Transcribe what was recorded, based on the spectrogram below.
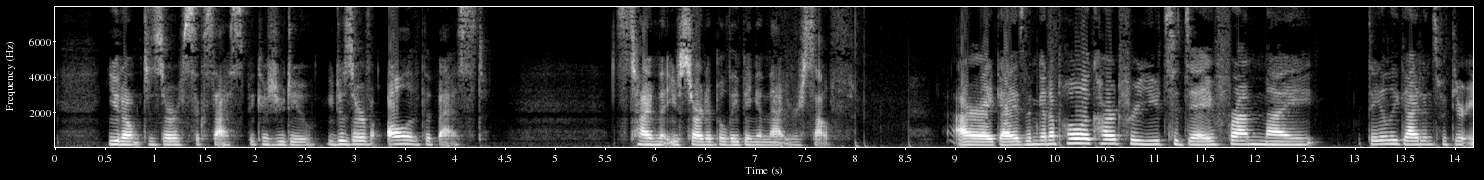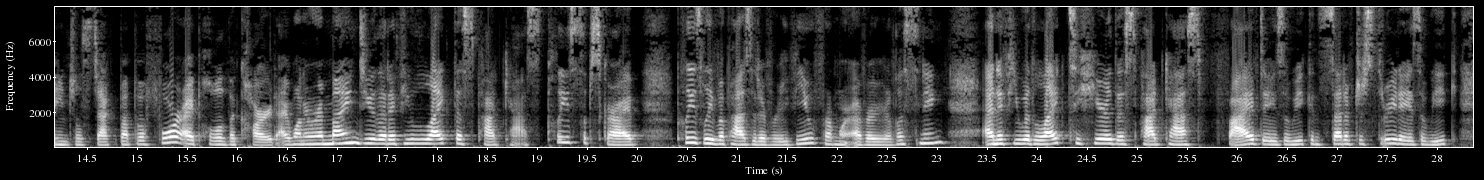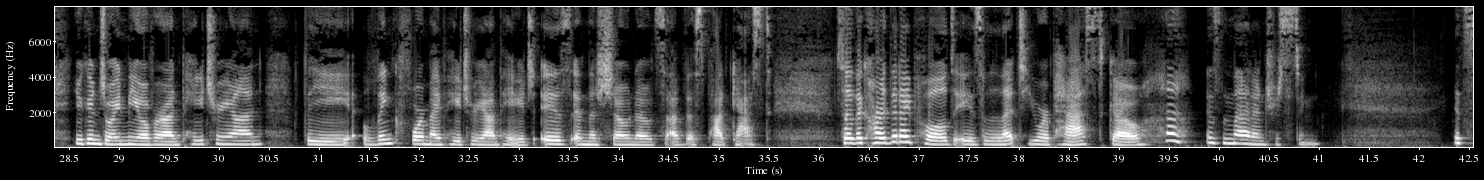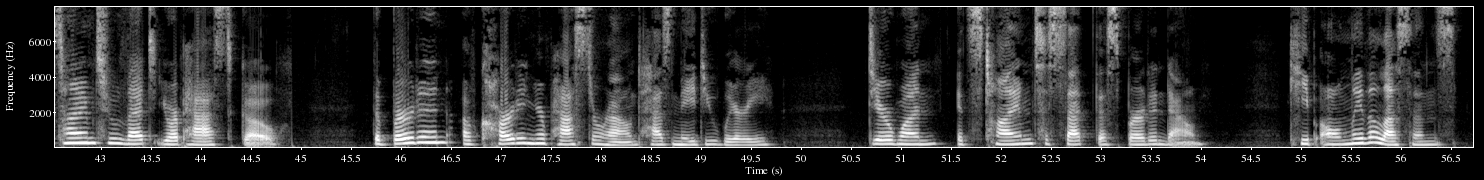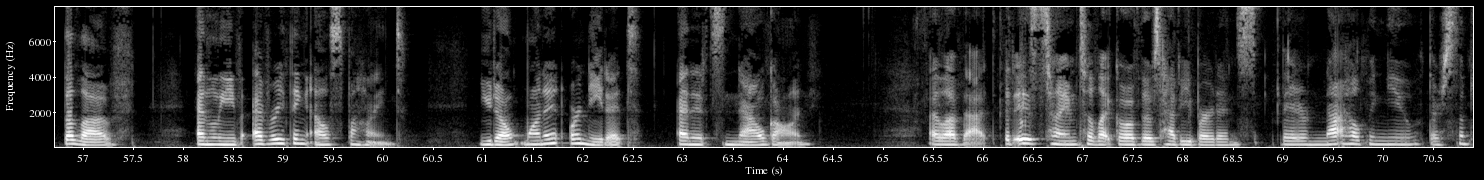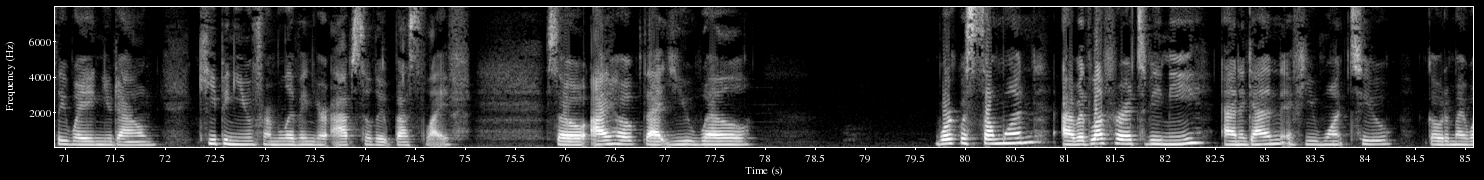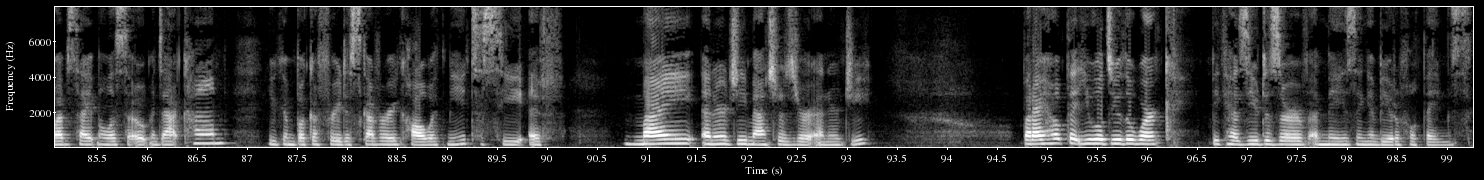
you don't deserve success because you do. You deserve all of the best. It's time that you started believing in that yourself. All right, guys, I'm going to pull a card for you today from my daily guidance with your angels deck. But before I pull the card, I want to remind you that if you like this podcast, please subscribe. Please leave a positive review from wherever you're listening. And if you would like to hear this podcast five days a week instead of just three days a week, you can join me over on Patreon. The link for my Patreon page is in the show notes of this podcast. So the card that I pulled is Let Your Past Go. Huh, isn't that interesting? It's time to let your past go. The burden of carting your past around has made you weary. Dear one, it's time to set this burden down. Keep only the lessons, the love, and leave everything else behind. You don't want it or need it, and it's now gone. I love that. It is time to let go of those heavy burdens. They're not helping you, they're simply weighing you down, keeping you from living your absolute best life. So I hope that you will work with someone. I would love for it to be me. And again, if you want to go to my website, melissaoatman.com, you can book a free discovery call with me to see if my energy matches your energy. But I hope that you will do the work because you deserve amazing and beautiful things.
